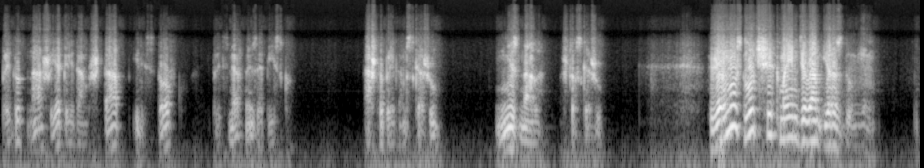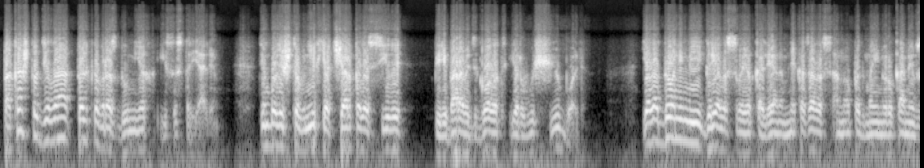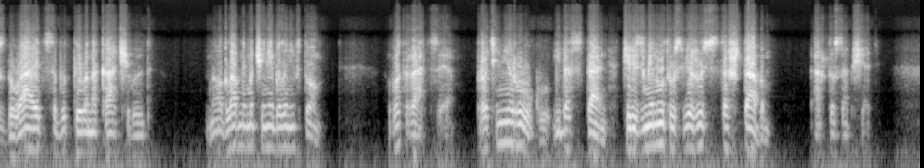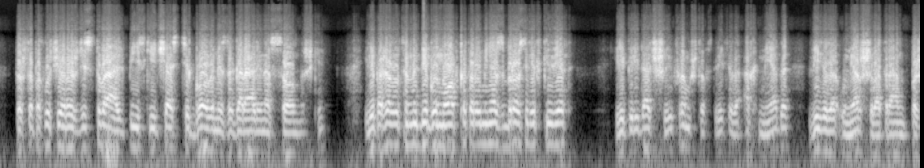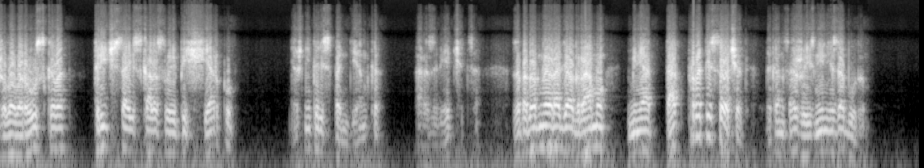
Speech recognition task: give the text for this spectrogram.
Придут наши, я передам штаб и листовку, предсмертную записку. А что при этом скажу? Не знала, что скажу. Вернусь лучше к моим делам и раздумьям. Пока что дела только в раздумьях и состояли. Тем более, что в них я черпала силы перебарывать голод и рвущую боль. Я ладонями грела свое колено, мне казалось, оно под моими руками вздувается, будто его накачивают. Но главное мучение было не в том. Вот рация. Протяни руку и достань. Через минуту свяжусь со штабом. А что сообщать? То, что по случаю Рождества альпийские части голыми загорали на солнышке, или пожалуйста на бегунов, которые меня сбросили в кювет, или передать шифром, что встретила Ахмеда, видела умершего от ран пожилого русского, три часа искала свою пещерку. Я ж не корреспондентка, а разведчица. За подобную радиограмму меня так пропесочат, до конца жизни не забуду.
